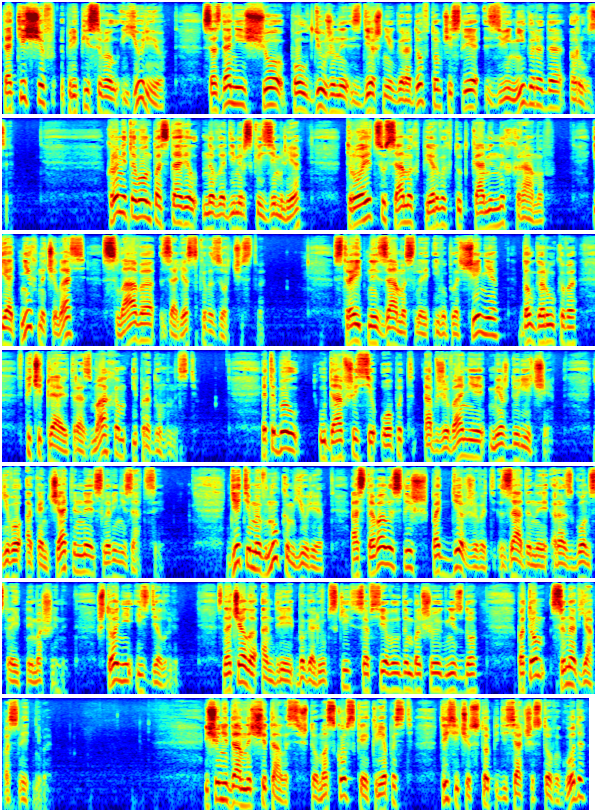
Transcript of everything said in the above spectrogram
Татищев приписывал Юрию создание еще полдюжины здешних городов, в том числе Звенигорода, Рузы. Кроме того, он поставил на Владимирской земле троицу самых первых тут каменных храмов, и от них началась слава Залесского зодчества. Строительные замыслы и воплощения Долгорукова впечатляют размахом и продуманностью. Это был удавшийся опыт обживания Междуречия, его окончательной славянизации. Детям и внукам Юрия оставалось лишь поддерживать заданный разгон строительной машины, что они и сделали. Сначала Андрей Боголюбский со Всеволодом Большое Гнездо, потом сыновья последнего. Еще недавно считалось, что московская крепость 1156 года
